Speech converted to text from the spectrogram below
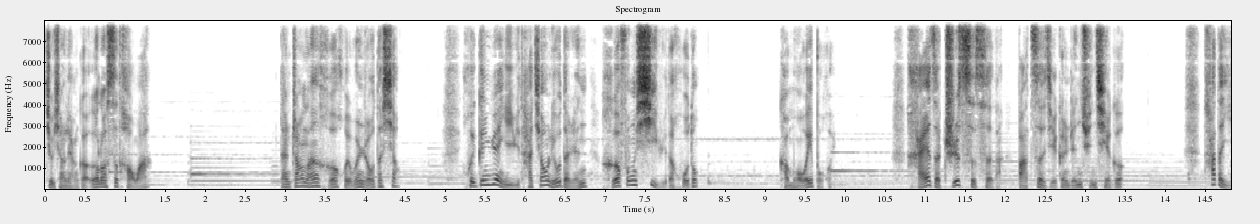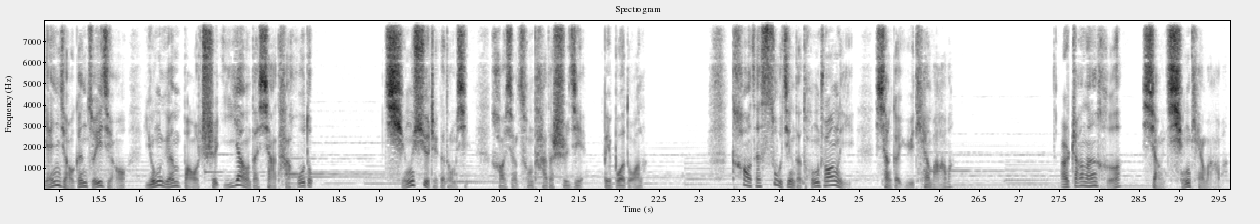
就像两个俄罗斯套娃。但张兰和会温柔的笑，会跟愿意与他交流的人和风细雨的互动，可莫薇不会。孩子直刺刺的把自己跟人群切割，他的眼角跟嘴角永远保持一样的下塌弧度，情绪这个东西好像从他的世界被剥夺了，套在素净的童装里像个雨天娃娃，而张兰和像晴天娃娃。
